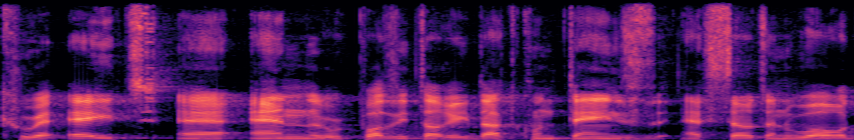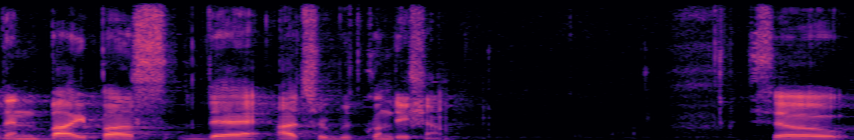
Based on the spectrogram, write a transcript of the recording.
create an repository that contains a certain word and bypass the attribute condition. So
